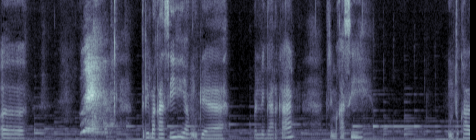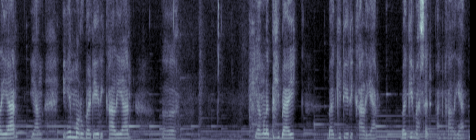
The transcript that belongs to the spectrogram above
Uh, terima kasih yang udah mendengarkan. Terima kasih untuk kalian yang ingin merubah diri kalian uh, yang lebih baik bagi diri kalian, bagi masa depan kalian.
